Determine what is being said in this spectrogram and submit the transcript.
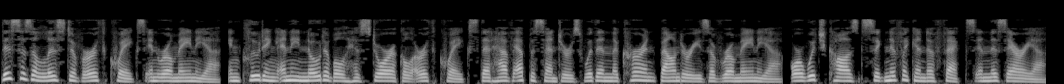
This is a list of earthquakes in Romania, including any notable historical earthquakes that have epicenters within the current boundaries of Romania, or which caused significant effects in this area.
